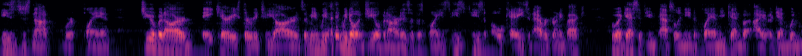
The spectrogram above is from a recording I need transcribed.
He's just not worth playing. Gio Bernard, eight carries, 32 yards. I mean, we I think we know what Gio Bernard is at this point. He's he's he's okay. He's an average running back who I guess if you absolutely need to play him, you can, but I again wouldn't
